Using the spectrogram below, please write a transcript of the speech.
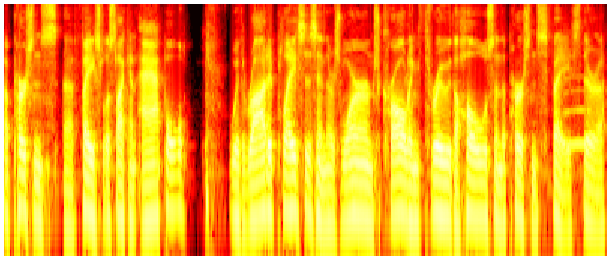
a person's uh, face looks like an apple with rotted places and there's worms crawling through the holes in the person's face. They're a,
